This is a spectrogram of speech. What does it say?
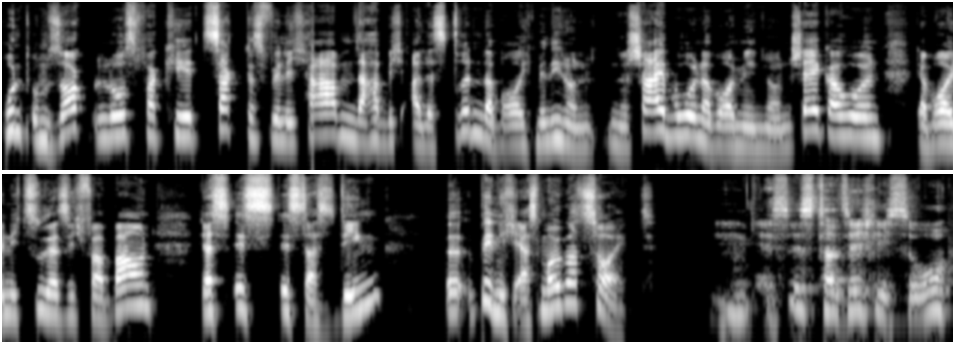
rundum sorglos Paket, zack, das will ich haben, da habe ich alles drin, da brauche ich mir nicht noch eine Scheibe holen, da brauche ich mir nicht noch einen Shaker holen, da brauche ich nicht zusätzlich verbauen. Das ist, ist das Ding. Äh, bin ich erstmal überzeugt. Mhm, es ist tatsächlich so,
